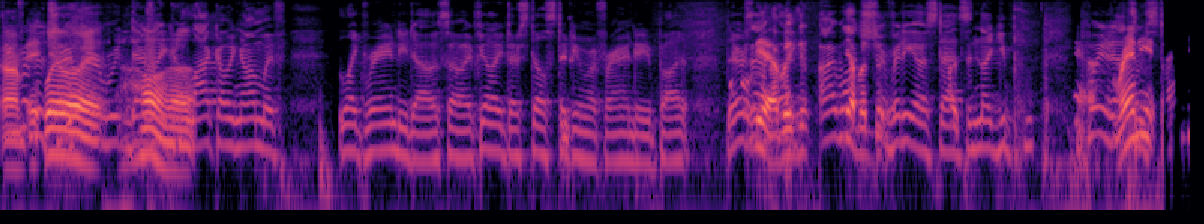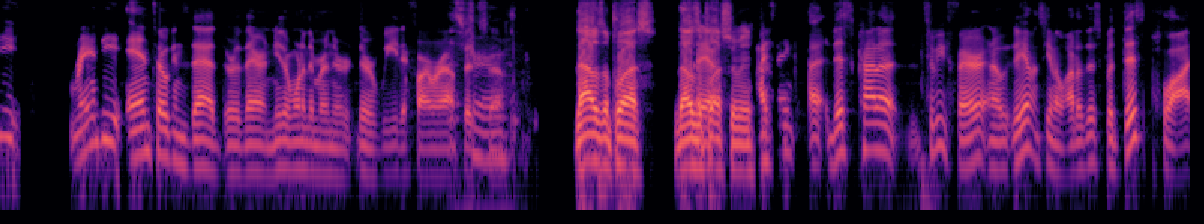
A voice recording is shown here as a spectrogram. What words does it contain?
Um, from it- the Wait, wait, trailer, wait. we- There's Hold like a lot going on with like Randy though, so I feel like they're still sticking with Randy. But there's Oh, that, yeah, but like, the- I yeah, watched but your the- video stats and like you, p- you pointed out Randy, some stuff. Randy, Randy, and Token's dad are there, and neither one of them are in their, their weed farmer That's outfits. true. So That was a plus. That was a Yeah. plus for me. I think uh, this kind of, to be fair, and I, we haven't seen a lot of this, but this plot,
